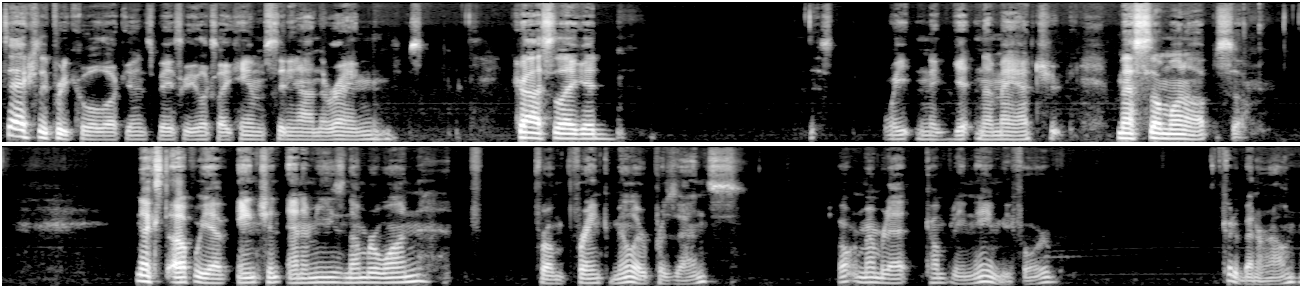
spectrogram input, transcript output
It's actually pretty cool looking. It's basically looks like him sitting on the ring, cross legged, just waiting to get in a match, mess someone up. So, next up, we have Ancient Enemies number one from Frank Miller Presents. Don't remember that company name before. Could have been around.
